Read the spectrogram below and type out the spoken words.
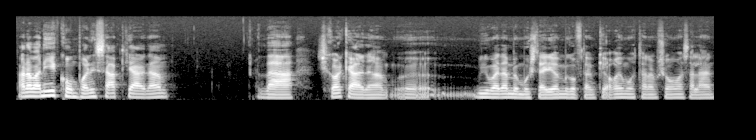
بنابراین یک کمپانی ثبت کردم و چیکار کردم؟ میومدم به مشتری ها می‌گفتم که آقای محترم شما مثلا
